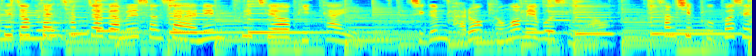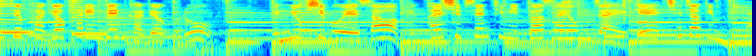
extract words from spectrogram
쾌적한 착자감을 선사하는 풀체어 B타입. 지금 바로 경험해보세요. 39% 파격 할인된 가격으로 165에서 180cm 사용자에게 최적입니다.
